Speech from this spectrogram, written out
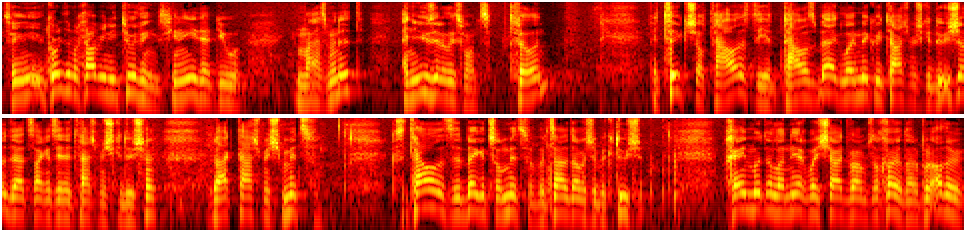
So, you, according to Mechaber, you need two things. You need that you, you it and you use it at least once. Tefillin. V'tik shal talis, the talis bag, loy mikri tashmish kedusha, that's not considered tashmish kedusha, rak tashmish mitzvah. Because the talis is a beged shal mitzvah, but it's not a davar shal kedusha. V'chein mutar lanich by shad varm shal choyl, that put other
